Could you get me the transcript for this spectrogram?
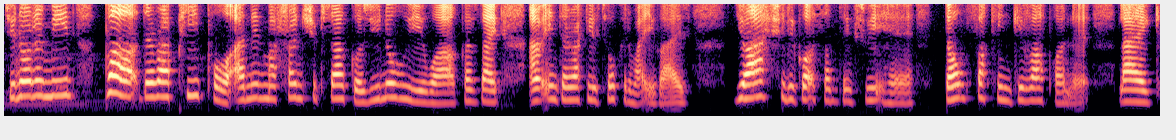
Do you know what I mean? But there are people, and in my friendship circles, you know who you are, because like I'm indirectly talking about you guys. You actually got something sweet here. Don't fucking give up on it. Like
